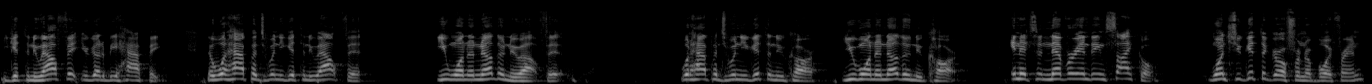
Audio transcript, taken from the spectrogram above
You get the new outfit, you're going to be happy. Now, what happens when you get the new outfit? You want another new outfit. What happens when you get the new car? You want another new car. And it's a never ending cycle once you get the girlfriend or boyfriend,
